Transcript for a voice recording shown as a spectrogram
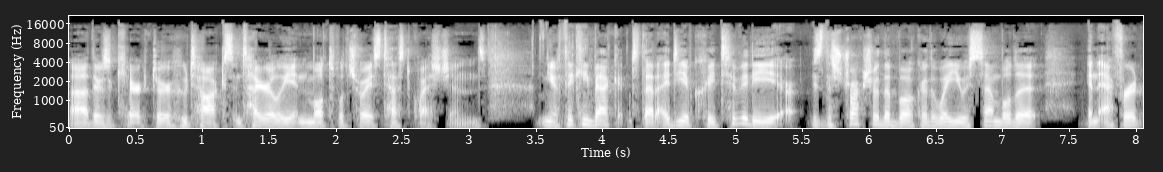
Uh, there's a character who talks entirely in multiple choice test questions you know, thinking back to that idea of creativity, is the structure of the book or the way you assembled it an effort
